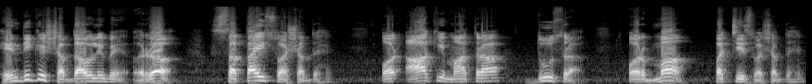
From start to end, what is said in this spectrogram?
हिंदी की शब्दावली में र सत्ताईसवा शब्द है और आ की मात्रा दूसरा और म पच्चीसवा शब्द है।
